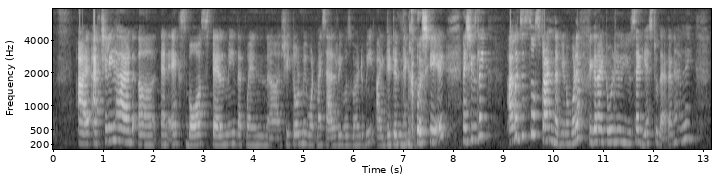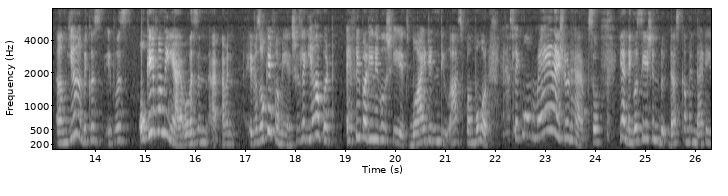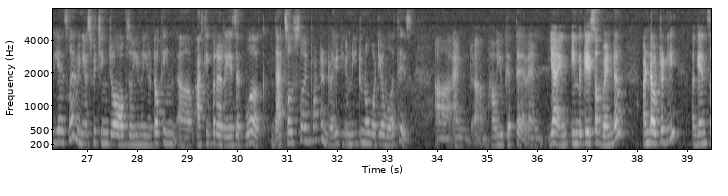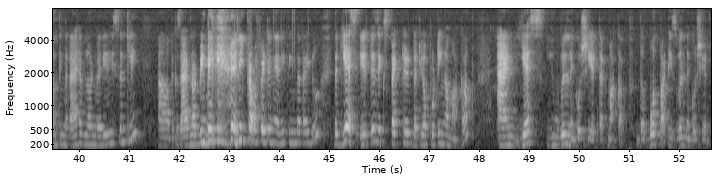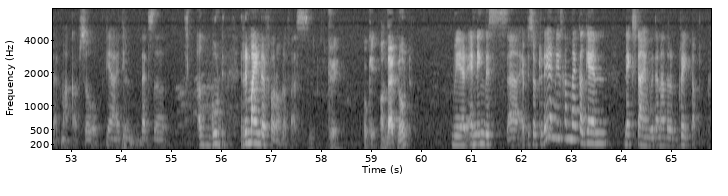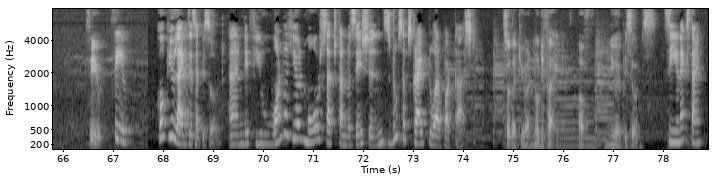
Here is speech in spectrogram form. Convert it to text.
I actually had uh, an ex boss tell me that when uh, she told me what my salary was going to be, I didn't negotiate. And she was like, I was just so stunned that, you know, whatever figure I told you, you said yes to that. And I was like, um, yeah, because it was okay for me. I wasn't, I, I mean, it was okay for me. And she was like, yeah, but everybody negotiates. Why didn't you ask for more? And I was like, oh man, I should have. So yeah, negotiation do, does come in that area as well. When you're switching jobs or you know you're talking, uh, asking for a raise at work, that's also important, right? You need to know what your worth is. Uh, and um, how you get there and yeah in, in the case of vendor undoubtedly again something that i have learned very recently uh, because I have not been making any profit in anything that I do, that yes, it is expected that you are putting a markup, and yes, you will negotiate that markup. The both parties will negotiate that markup. So yeah, I think that's a a good reminder for all of us. Great. Okay, on that note, We are ending this uh, episode today, and we'll come back again next time with another great topic. see you. See you. Hope you liked this episode. And if you want to hear more such conversations, do subscribe to our podcast. so that you are notified of new episodes. See you next time.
